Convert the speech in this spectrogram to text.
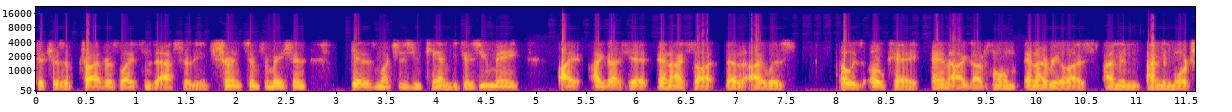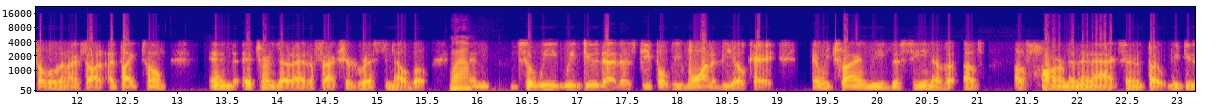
pictures of driver's license ask for the insurance information get as much as you can because you may I, I got hit and I thought that I was I was okay. And I got home and I realized I'm in I'm in more trouble than I thought. I biked home and it turns out I had a fractured wrist and elbow. Wow. And so we we do that as people. We want to be okay and we try and leave the scene of of of harm in an accident, but we do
